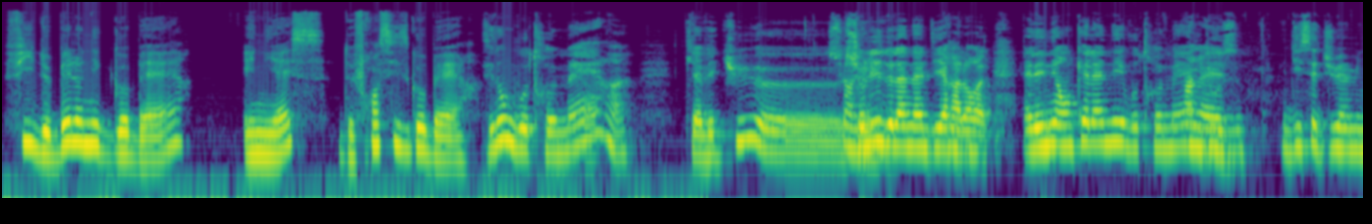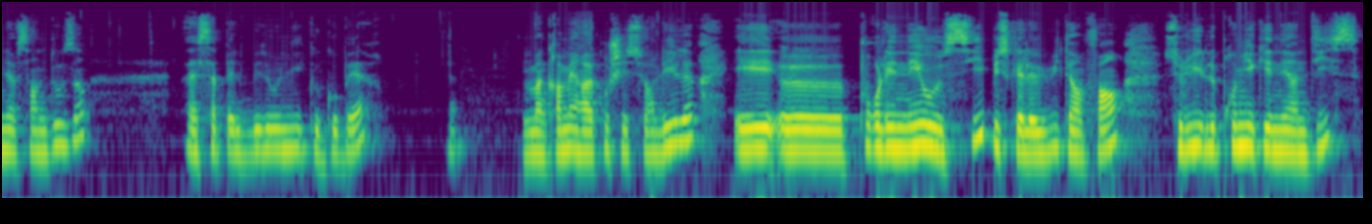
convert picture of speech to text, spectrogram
fille de Bélonique Gobert et nièce de Francis Gobert. C'est donc votre mère qui a vécu euh, Sur sur, l'île. de la Nadière. Alors, elle, elle est née en quelle année, votre mère En elle? 12, le 17 juin 1912. Elle s'appelle Bélonique Gobert. Ma grand-mère a accouché sur l'île. Et euh, pour l'aîné aussi, puisqu'elle a huit enfants, celui, le premier qui est né en 10,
